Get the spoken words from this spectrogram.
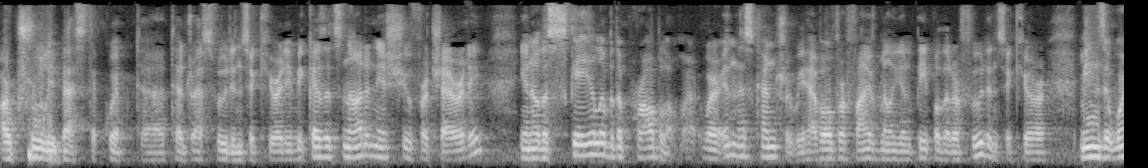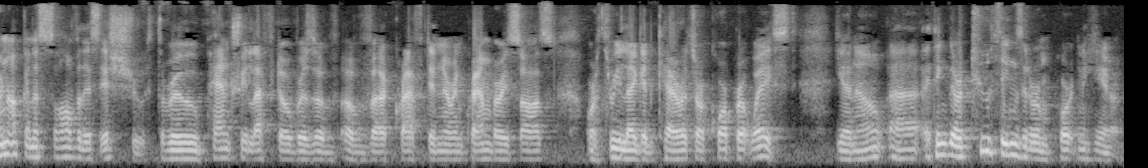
are truly best equipped to address food insecurity because it's not an issue for charity. You know, the scale of the problem, where in this country we have over 5 million people that are food insecure, means that we're not going to solve this issue through pantry leftovers of, of uh, Kraft dinner and cranberry sauce or three-legged carrots or corporate waste. You know, uh, I think there are two things that are important here.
